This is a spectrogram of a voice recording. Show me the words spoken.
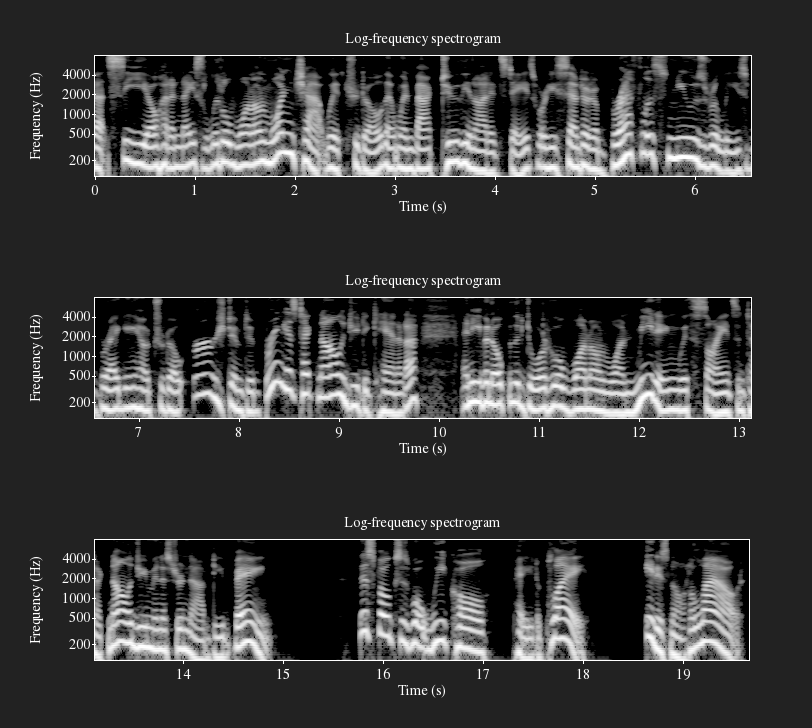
that CEO had a nice little one on one chat with Trudeau that went back to the United States, where he sent out a breathless news release bragging how Trudeau urged him to bring his technology to Canada and even open the door to a one on one meeting with Science and Technology Minister Navdeep Bains. This, folks, is what we call pay to play. It is not allowed.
